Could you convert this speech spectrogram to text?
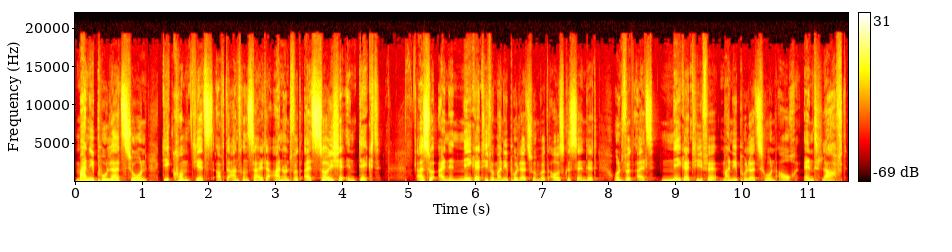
Manipulation, die kommt jetzt auf der anderen Seite an und wird als solche entdeckt. Also eine negative Manipulation wird ausgesendet und wird als negative Manipulation auch entlarvt.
